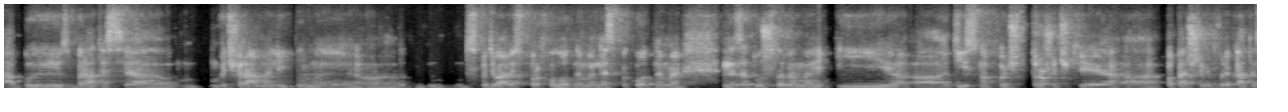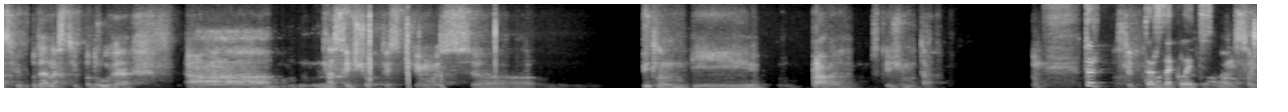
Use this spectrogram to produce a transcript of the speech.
аби збиратися вечорами літніми. е, Сподіваюсь, прохолодними, неспекотними, незадушливими, і е, дійсно, хоч трошечки, е, по-перше, відволікатись від буденності, по-друге, насичуватись чимось е, світлим і правильним, скажімо так. Тому Тож, тож заклич, за.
